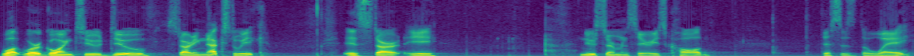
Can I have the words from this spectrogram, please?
what we're going to do starting next week is start a new sermon series called This is the Way,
